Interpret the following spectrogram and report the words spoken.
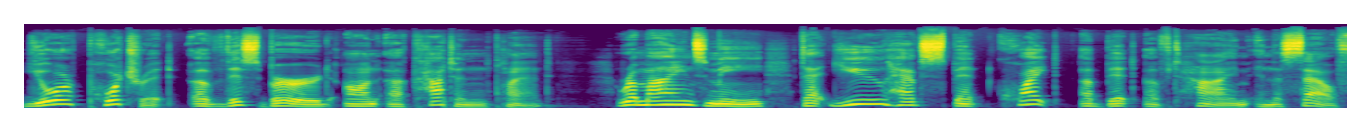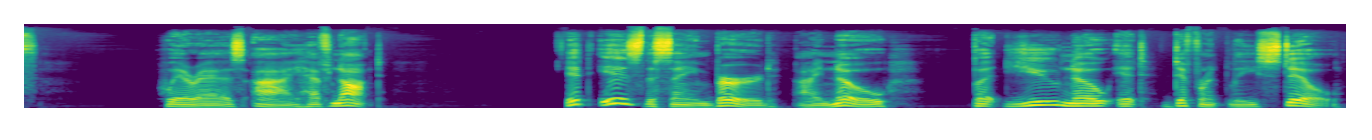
Your portrait of this bird on a cotton plant reminds me that you have spent quite a bit of time in the South, whereas I have not. It is the same bird, I know, but you know it differently still.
